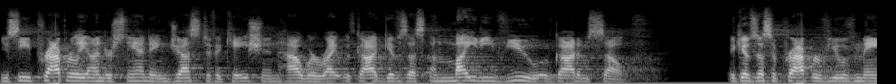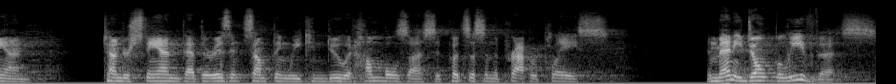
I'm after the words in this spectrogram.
You see, properly understanding justification, how we're right with God, gives us a mighty view of God Himself. It gives us a proper view of man to understand that there isn't something we can do. It humbles us, it puts us in the proper place. And many don't believe this.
